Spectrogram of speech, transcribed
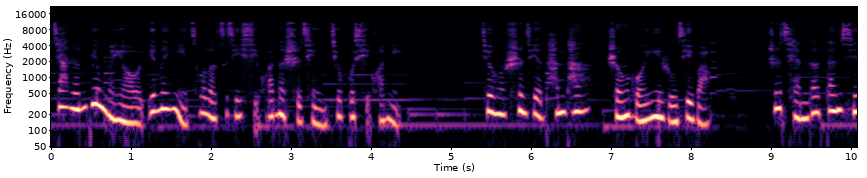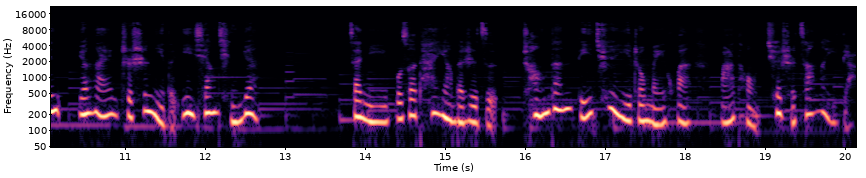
家人并没有因为你做了自己喜欢的事情就不喜欢你。就世界坍塌，生活一如既往，之前的担心原来只是你的一厢情愿。在你不做太阳的日子，床单的确一周没换，马桶确实脏了一点儿，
